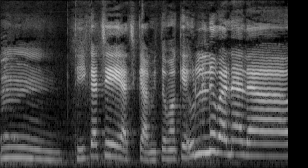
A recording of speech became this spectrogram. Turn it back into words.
হুম ঠিক আছে আজকে আমি তোমাকে উল্লু বানালাম।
